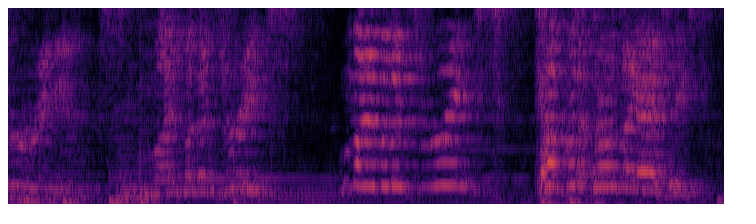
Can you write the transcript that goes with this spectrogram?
drinks. My mother drinks. My mother drinks. Come for the third Laertes.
